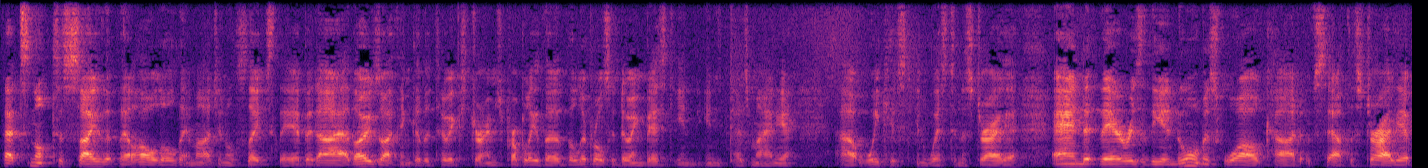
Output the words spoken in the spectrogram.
That's not to say that they'll hold all their marginal seats there, but uh, those I think are the two extremes. Probably the, the Liberals are doing best in, in Tasmania uh, weakest in Western Australia. And there is the enormous wild card of South Australia,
